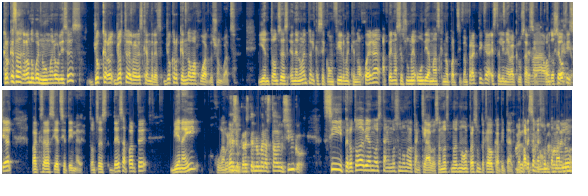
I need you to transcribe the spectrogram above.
Creo que estás agarrando un buen número, Ulises. Yo creo, yo estoy al revés que Andrés. Yo creo que no va a jugar de Sean Watson. Y entonces, en el momento en el que se confirme que no juega, apenas se sume un día más que no participa en práctica, esta línea va a cruzar 7. Cuando sea oficial, va a cruzar a 7, 7 y medio. Entonces, de esa parte, bien ahí, jugando. Por eso, pero este número ha estado en 5. Sí, pero todavía no es, tan, no es un número tan clave, o sea, no, no, no me parece un pecado capital. me parece mejor, tomarlo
